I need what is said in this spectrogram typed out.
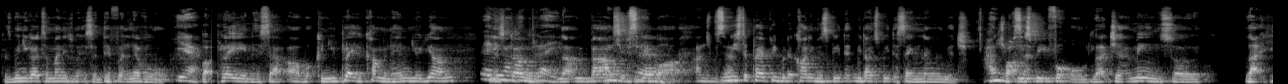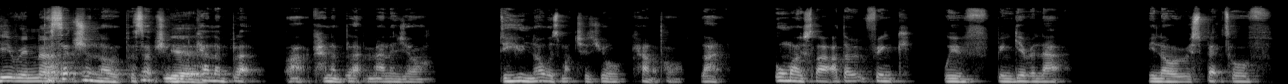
because when you go to management, it's a different level. yeah, But playing, it's like, oh, but can you play? Come on, in. You're young. Let's Anyone go. can play. Like we bounce it 100%, together. 100%. We used to play with people that can't even speak. We don't speak the same language, 100%. but we speak football. Like, do you know what I mean? So, like hearing that, Perception, though, perception. Yeah. Can a black uh, can a black manager do you know as much as your counterpart? Like almost like I don't think we've been given that, you know, respect of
